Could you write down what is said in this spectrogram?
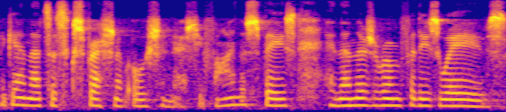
Again, that's this expression of oceanness. You find the space, and then there's room for these waves.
